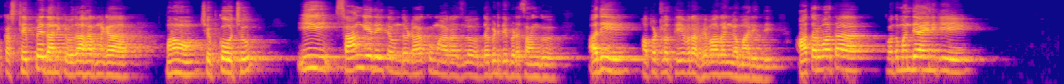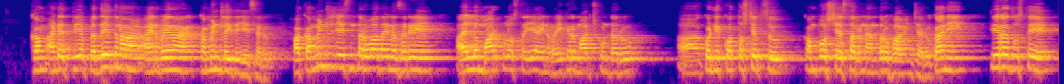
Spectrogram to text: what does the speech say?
ఒక స్టెప్పే దానికి ఉదాహరణగా మనం చెప్పుకోవచ్చు. ఈ సాంగ్ ఏదైతే ఉందో డాకు మహారాజ్లో దబిడి దిబ్బడ సాంగ్ అది అప్పట్లో తీవ్ర వివాదంగా మారింది. ఆ తర్వాత కొంతమంది ఆయనకి కం అంటే తీ- పెద్ద ఎత్తున ఆయన పైన కమెంట్లు అయితే చేశారు. ఆ కమెంట్లు చేసిన తర్వాత అయినా సరే ఆయనలో మార్పులు వస్తాయి ఆయన వైఖరి మార్చుకుంటారు. కొన్ని కొత్త స్టెప్స్ కంపోజ్ చేస్తారని అందరూ భావించారు. కానీ తీరా చూస్తే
